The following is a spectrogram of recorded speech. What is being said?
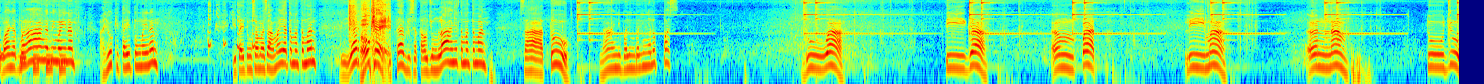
banyak banget nih mainan. Ayo kita hitung mainan. Kita hitung sama-sama ya teman-teman. Biar Okay. kita bisa tahu jumlahnya teman-teman. Satu. Nah ini baling-balingnya lepas. Dua. Tiga. Empat. Lima. Enam. Tujuh.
